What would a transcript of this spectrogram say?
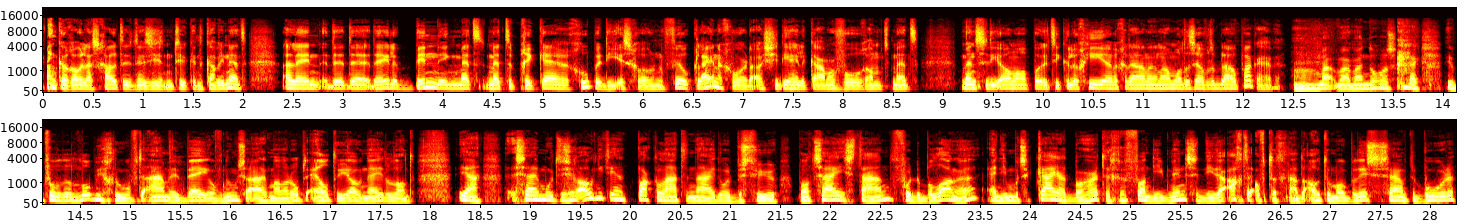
En Carola Schouten die zit natuurlijk in het kabinet. Alleen de, de, de hele binding met, met de precaire groepen... die is gewoon veel kleiner geworden... als je die hele Kamer volramt met mensen... die allemaal politicologie hebben gedaan... en allemaal dezelfde blauwe pakken hebben. Mhm, maar, maar, maar nog eens, kijk, bijvoorbeeld de lobbygroep... of de ANWB, of noem ze eigenlijk maar, maar op... de LTO Nederland. Ja, zij moeten zich ook niet in het pak laten naaien door het bestuur. Want zij staan voor de belangen... en die moeten ze keihard behartigen... van die mensen die daarachter... of dat nou de automobilisten zijn of de boeren...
